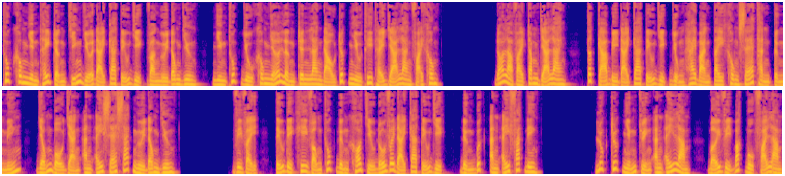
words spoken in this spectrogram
thúc không nhìn thấy trận chiến giữa đại ca Tiểu Diệt và người Đông Dương, nhưng thúc dù không nhớ lần trên lan đạo rất nhiều thi thể giả lan phải không? Đó là vài trăm giả lan, tất cả bị đại ca Tiểu Diệt dùng hai bàn tay không xé thành từng miếng, giống bộ dạng anh ấy xé xác người Đông Dương. Vì vậy, Tiểu Điệt hy vọng thúc đừng khó chịu đối với đại ca Tiểu Diệt, đừng bức anh ấy phát điên. Lúc trước những chuyện anh ấy làm, bởi vì bắt buộc phải làm,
